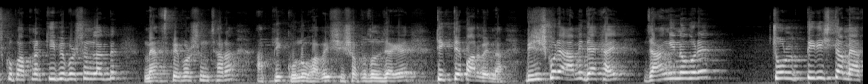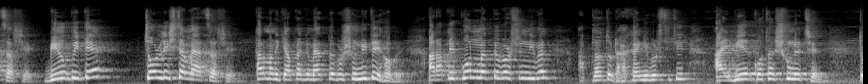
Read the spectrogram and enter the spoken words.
স্কোপ আপনার কী প্রিপারেশন লাগবে? ম্যাথস প্রিপারেশন ছাড়া আপনি কোনোভাবেই সে সকল জায়গায় টিকতে পারবেন না। বিশেষ করে আমি দেখাই, জাহাঙ্গীরনগরে চল, তিরিশটা ম্যাথস আসে। বিউপিতে চল্লিশটা ম্যাথ আসে তার মানে কি আপনাকে ম্যাথ প্রিপারেশন নিতেই হবে। আর আপনি কোন ম্যাথ প্রিপারেশন নেবেন? আপনারা তো ঢাকা ইউনিভার্সিটির আইবি এর কথা শুনেছেন। তো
